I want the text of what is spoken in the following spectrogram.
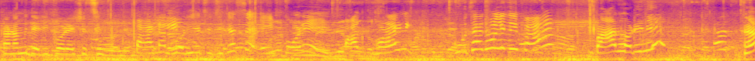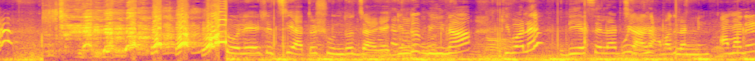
কারণ আমি দেরি করে এসেছি বলে। পাটা ধরিয়েছি ঠিক আছে? এই পরে পা ধরাইনি। কোথায় ধরলি তুই পা? পা ধরিনি। হ্যাঁ? এসেছি এত সুন্দর জায়গায়। কিন্তু বিনা কি বলে ডিএসএলআর ছাড়া আমাদের নেই। আমাদের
